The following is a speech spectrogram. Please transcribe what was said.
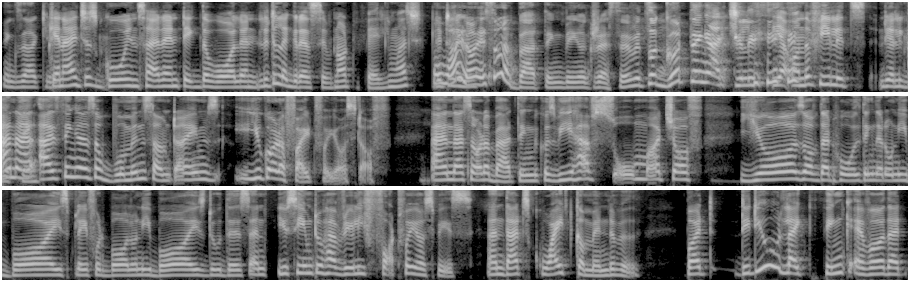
Exactly. Can i just go inside and take the wall and little aggressive? Not very much oh, why not? it's not a bad thing being aggressive. It's a good thing actually. Yeah on the field it's really good and I, I think as a woman sometimes you gotta fight for your stuff and that's not a bad thing because we have so much of years of that whole thing that only boys play football, only boys do this. And you seem to have really fought for your space. And that's quite commendable. But did you like think ever that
